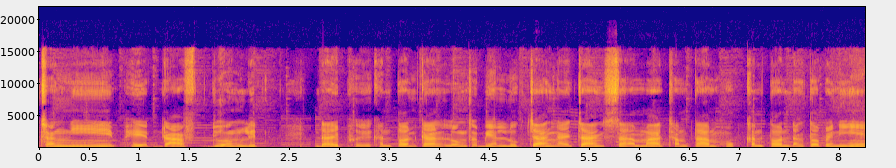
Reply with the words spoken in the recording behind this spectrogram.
ทั้งนี้เพจดัฟดวงฤทธิ์ได้เผยขั้นตอนการลงทะเบียนลูกจ้างนายจ้างสามารถทำตาม 6 ขั้นตอนดังต่อไปนี้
